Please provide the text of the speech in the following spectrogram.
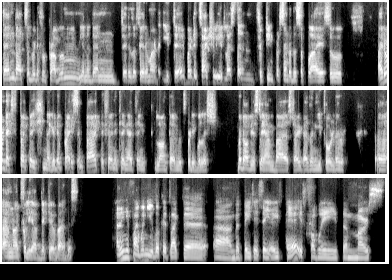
then that's a bit of a problem. You know, then there is a fair amount of ETH there, but it's actually less than 15% of the supply. So I don't expect a negative price impact. If anything, I think long term it's pretty bullish. But obviously, I'm biased, right? As an ETH holder, uh, I'm not fully objective about this. I think it's like when you look at like the um, the BTC ETH pair is probably the most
